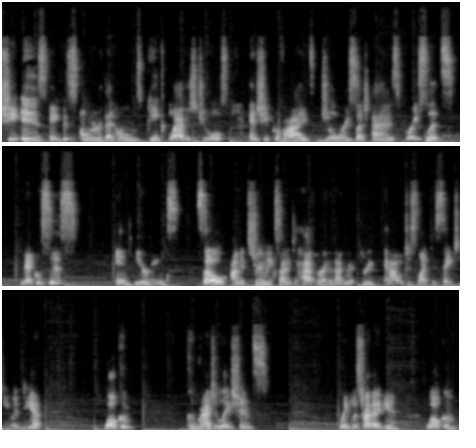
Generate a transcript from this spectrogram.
She is a business owner that owns Pink Lavish Jewels, and she provides jewelry such as bracelets, necklaces, and earrings. So I'm extremely excited to have her in the directory, and I would just like to say to you, Indea, welcome, congratulations. Wait, let's try that again. Welcome,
